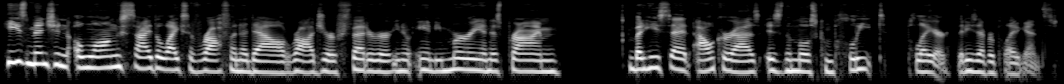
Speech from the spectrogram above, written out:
he's mentioned alongside the likes of Rafa Nadal, Roger, Federer, you know, Andy Murray in his prime. But he said Alcaraz is the most complete player that he's ever played against.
